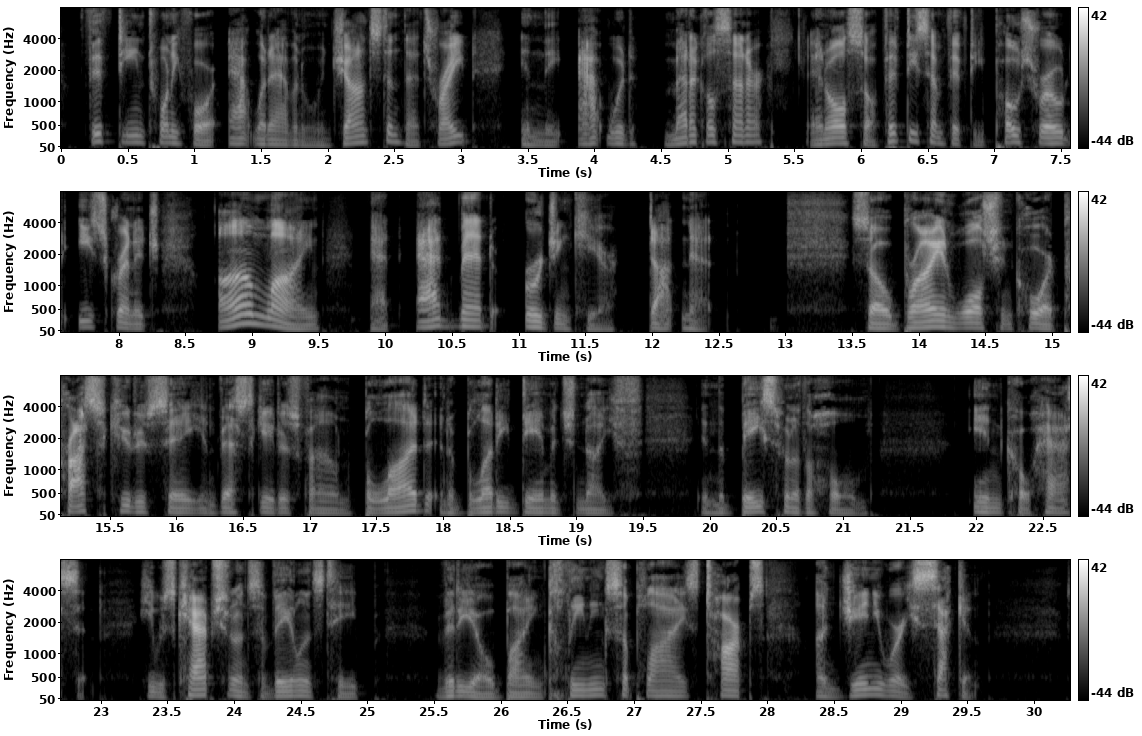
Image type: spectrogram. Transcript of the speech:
1524 Atwood Avenue in Johnston. That's right, in the Atwood Medical Center. And also 5750 Post Road, East Greenwich, online at admedurgentcare.net. So, Brian Walshe in court, prosecutors say investigators found blood and a bloody damaged knife in the basement of the home in Cohasset. He was captured on surveillance tape video buying cleaning supplies, tarps on January 2nd.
